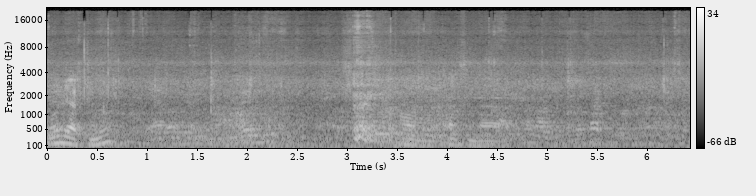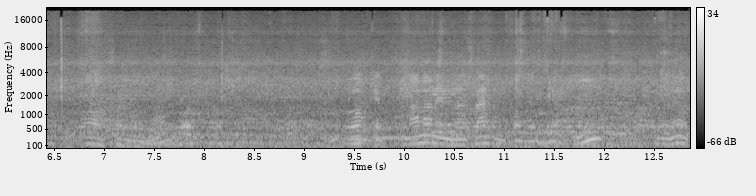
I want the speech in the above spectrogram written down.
ఫోన్ చేస్తుంది కలిసిందా సరే ఓకే నాన్న నేను సాయంత్రం కాల్ చేస్తాను నేను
